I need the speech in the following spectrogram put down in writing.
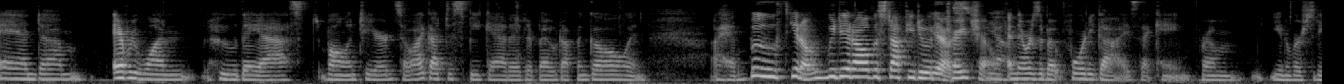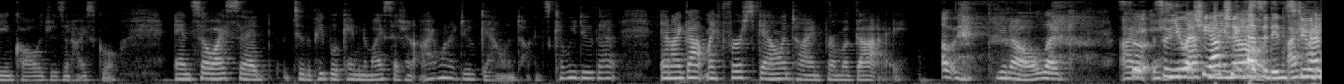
And um, everyone who they asked volunteered. So I got to speak at it about Up and Go and I had a booth. You know, we did all the stuff you do at Yes. a trade show. Yeah. And there was about 40 guys that came from university and colleges and high school. And so I said to the people who came to my session, I want to do galentines. Can we do that? And I got my first galentine from a guy. Oh, You know, like So- so you- she actually has it in I studio.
